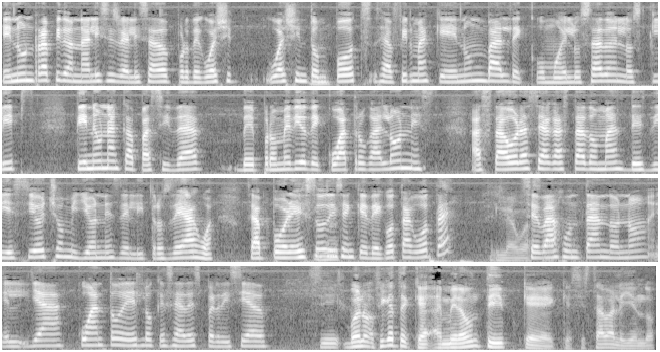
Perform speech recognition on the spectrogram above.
En un rápido análisis realizado por The Washi- Washington Post se afirma que en un balde como el usado en los clips tiene una capacidad de promedio de 4 galones. Hasta ahora se ha gastado más de 18 millones de litros de agua. O sea, por eso dicen que de gota a gota se va juntando, ¿no? El ya cuánto es lo que se ha desperdiciado. Sí, bueno, fíjate que, eh, mira, un tip que, que sí estaba leyendo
